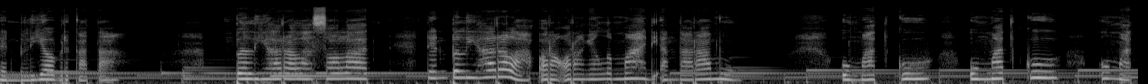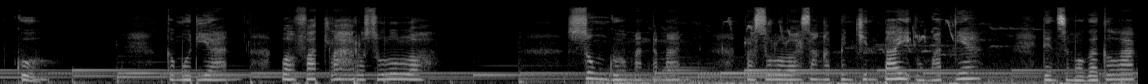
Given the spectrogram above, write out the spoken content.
dan beliau berkata, Peliharalah sholat dan peliharalah orang-orang yang lemah di antaramu. Umatku, umatku, umatku. Kemudian wafatlah Rasulullah. Sungguh teman-teman, Rasulullah sangat mencintai umatnya dan semoga kelak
